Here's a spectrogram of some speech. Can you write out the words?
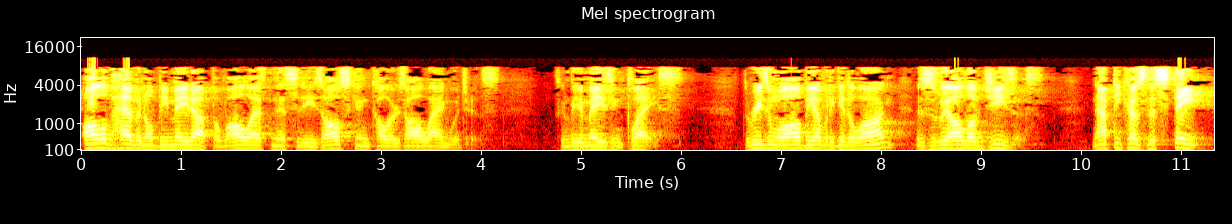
all of heaven will be made up of all ethnicities, all skin colors, all languages. It's going to be an amazing place. The reason we'll all be able to get along is because we all love Jesus. Not because the state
